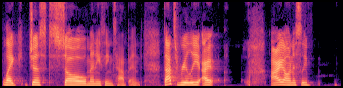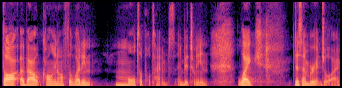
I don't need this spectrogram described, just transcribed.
like just so many things happened. That's really I I honestly thought about calling off the wedding multiple times in between like December and July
